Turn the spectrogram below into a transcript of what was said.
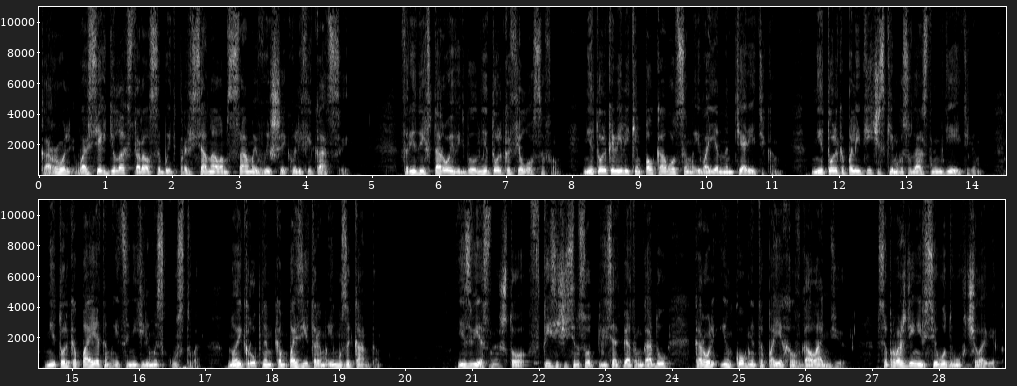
Король во всех делах старался быть профессионалом самой высшей квалификации. Фридрих II ведь был не только философом, не только великим полководцем и военным теоретиком, не только политическим государственным деятелем, не только поэтом и ценителем искусства, но и крупным композитором и музыкантом. Известно, что в 1755 году король инкогнито поехал в Голландию в сопровождении всего двух человек,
